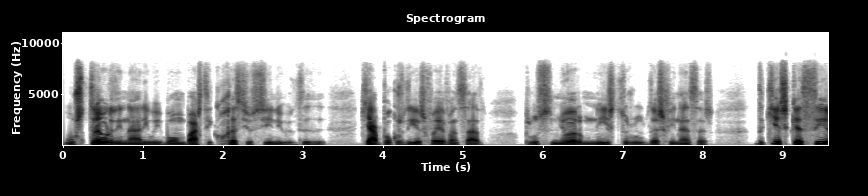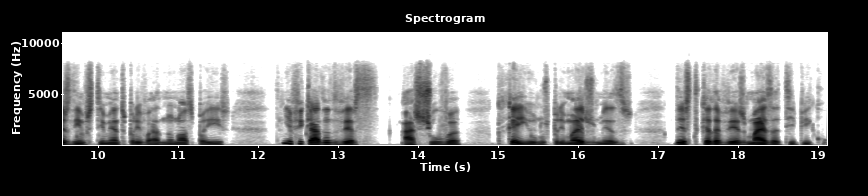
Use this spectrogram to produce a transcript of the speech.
o extraordinário e bombástico raciocínio de, que há poucos dias foi avançado pelo Sr. Ministro das Finanças de que a escassez de investimento privado no nosso país tinha ficado a dever-se à chuva que caiu nos primeiros meses deste cada vez mais atípico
